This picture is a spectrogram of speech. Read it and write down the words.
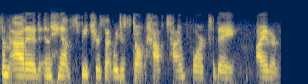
some added enhanced features that we just don't have time for today either.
